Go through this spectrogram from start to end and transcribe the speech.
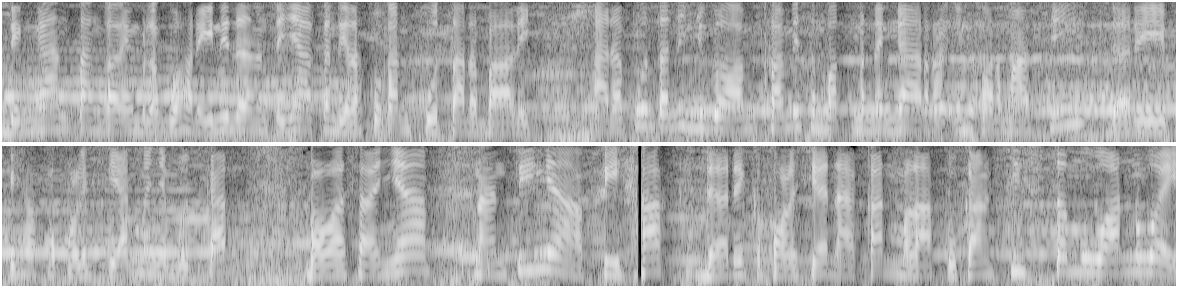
dengan tanggal yang berlaku hari ini dan nantinya akan dilakukan putar balik. Adapun tadi juga kami sempat mendengar informasi dari pihak kepolisian menyebutkan bahwasanya nantinya pihak dari kepolisian akan melakukan sistem one way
